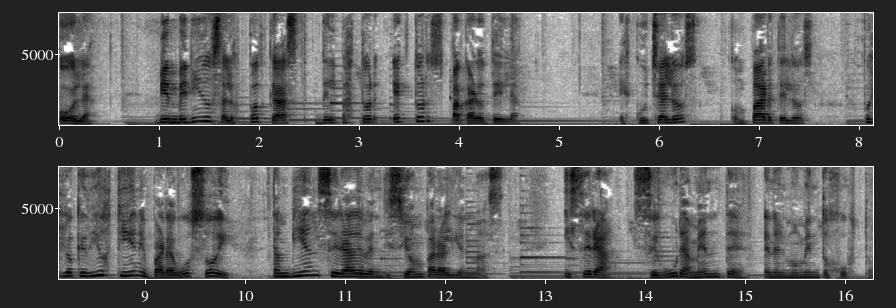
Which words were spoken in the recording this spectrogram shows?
Hola, bienvenidos a los podcasts del pastor Héctor Spacarotela. Escúchalos, compártelos, pues lo que Dios tiene para vos hoy también será de bendición para alguien más y será seguramente en el momento justo.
